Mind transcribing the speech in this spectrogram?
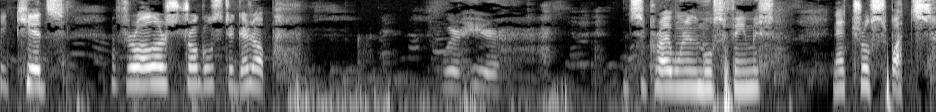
Hey kids, after all our struggles to get up, we're here. This is probably one of the most famous natural spots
